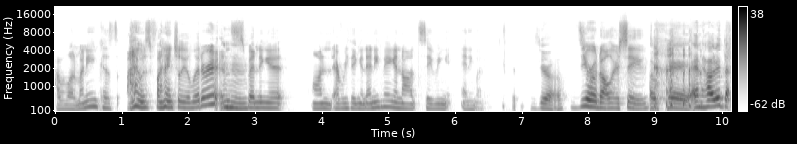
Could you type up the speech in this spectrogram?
have a lot of money because I was financially illiterate and Mhm. spending it on everything and anything and not saving any money. Zero. Zero dollars saved. Okay. and how did that?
